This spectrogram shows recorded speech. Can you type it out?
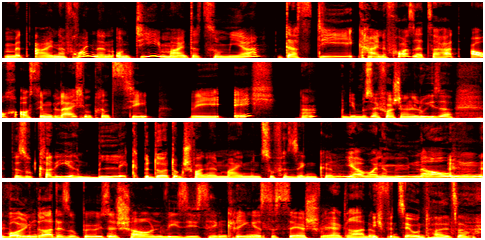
mit einer Freundin und die meinte zu mir, dass die keine Vorsätze hat, auch aus dem gleichen Prinzip wie ich. Und ihr müsst euch vorstellen, Luisa versucht gerade ihren Blick bedeutungsschwanger in meinen zu versenken. Ja, meine müden Augen wollen gerade so böse schauen, wie sie es hinkriegen. Es ist sehr schwer gerade. Ich finde es sehr unterhaltsam.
